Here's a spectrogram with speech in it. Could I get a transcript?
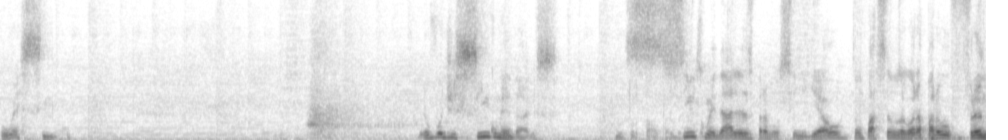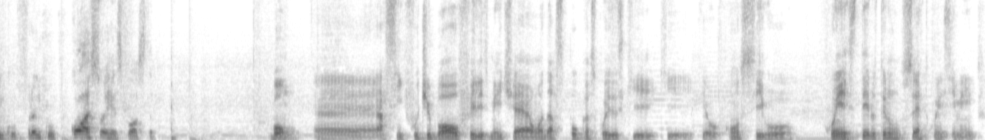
ou é cinco. Eu vou de cinco medalhas no total. Cinco medalhas para você, Miguel. Então passamos agora para o Franco. Franco, qual a sua resposta? Bom, é, assim, futebol, felizmente, é uma das poucas coisas que, que, que eu consigo conhecer, ter um certo conhecimento.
